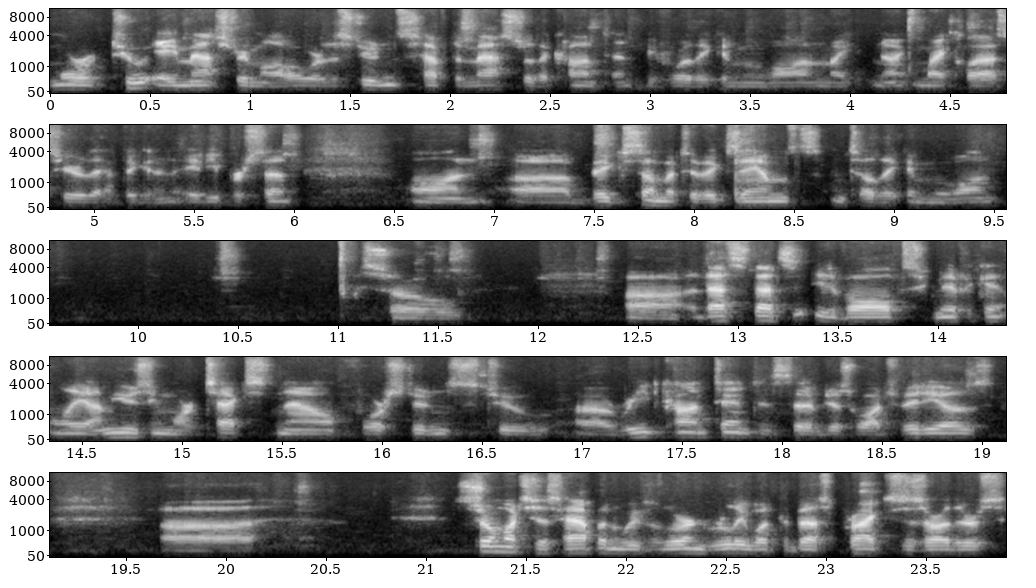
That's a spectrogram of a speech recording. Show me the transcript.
more to a mastery model where the students have to master the content before they can move on. My, my class here, they have to get an 80% on uh, big summative exams until they can move on. So uh, that's that's evolved significantly. I'm using more text now for students to uh, read content instead of just watch videos. Uh, so much has happened. We've learned really what the best practices are. There's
